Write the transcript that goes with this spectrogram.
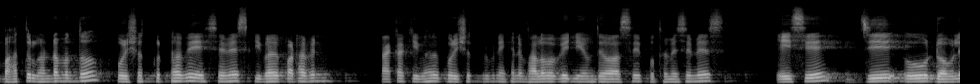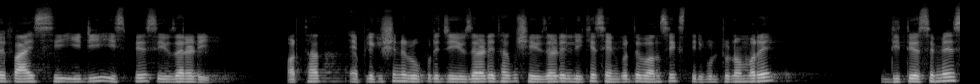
বাহাত্তর ঘণ্টার মধ্যে পরিশোধ করতে হবে এস এম এস কীভাবে পাঠাবেন, টাকা কীভাবে পরিশোধ করবেন, এখানে ভালোভাবেই নিয়ম দেওয়া আছে। প্রথম S M S H A J O double F I C E D space user ID অর্থাৎ অ্যাপ্লিকেশনের উপরে যে ইউজার আইডি থাকবে, সেই ইউজার আইডি লিখে সেন্ড করতে ওয়ান সিক্স ত্রিপুল টু নম্বরে। দ্বিতীয় S M S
